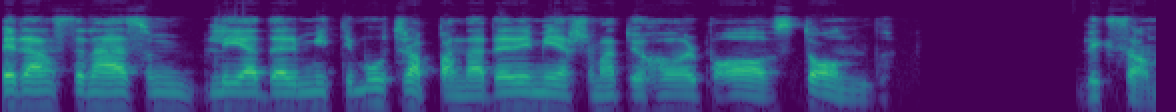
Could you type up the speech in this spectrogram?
Medan den här som leder mitt emot trappan där, där är det mer som att du hör på avstånd. Liksom.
